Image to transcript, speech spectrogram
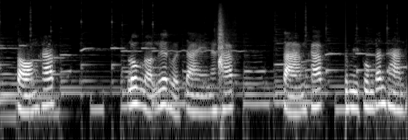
2 ครับ โรคหลอดเลือดหัวใจนะครับ 3 ครับคุณมีภูมิต้านทานที่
